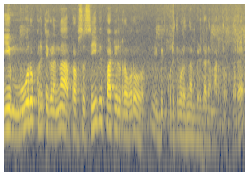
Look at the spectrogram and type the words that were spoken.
ಈ ಮೂರು ಕೃತಿಗಳನ್ನು ಪ್ರೊಫೆಸರ್ ಸಿ ಬಿ ಪಾಟೀಲ್ರವರು ಈ ಬಿ- ಕೃತಿಗಳನ್ನು ಬಿಡುಗಡೆ ಮಾಡ್ತಾ ಹೋಗ್ತಾರೆ.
